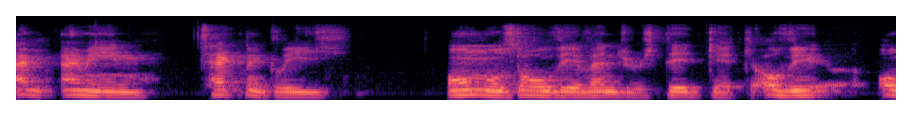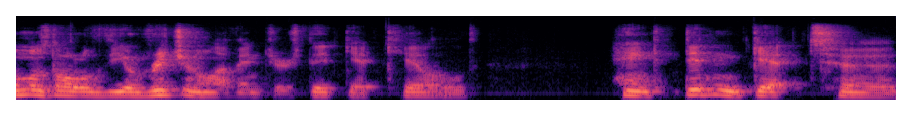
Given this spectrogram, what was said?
I, I mean, technically, almost all the Avengers did get, all the, almost all of the original Avengers did get killed. Hank didn't get to,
